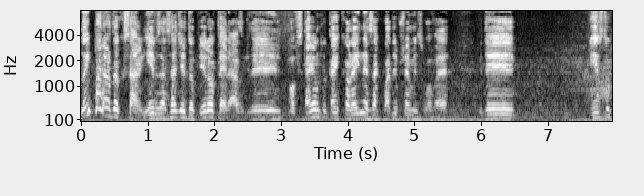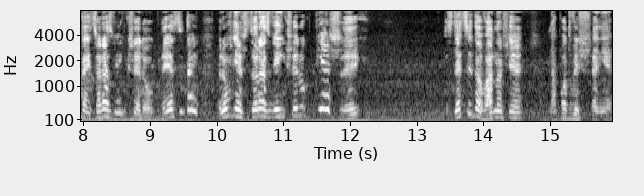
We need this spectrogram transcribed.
No i paradoksalnie, w zasadzie dopiero teraz, gdy powstają tutaj kolejne zakłady przemysłowe, gdy jest tutaj coraz większy ruch, gdy jest tutaj również coraz większy ruch pieszych, zdecydowano się na podwyższenie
